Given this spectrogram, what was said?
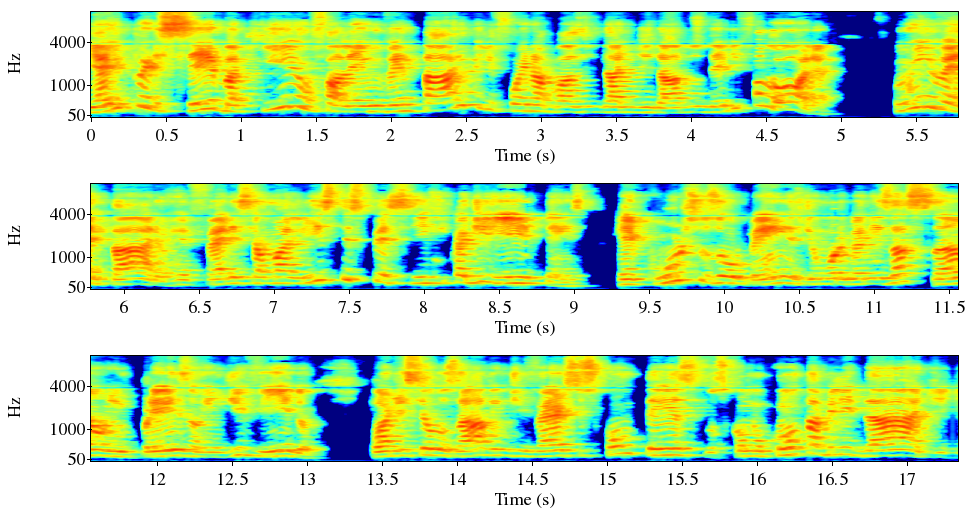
E aí perceba que eu falei inventário, ele foi na base de dados dele e falou: olha, um inventário refere-se a uma lista específica de itens, recursos ou bens de uma organização, empresa ou indivíduo. Pode ser usado em diversos contextos, como contabilidade,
